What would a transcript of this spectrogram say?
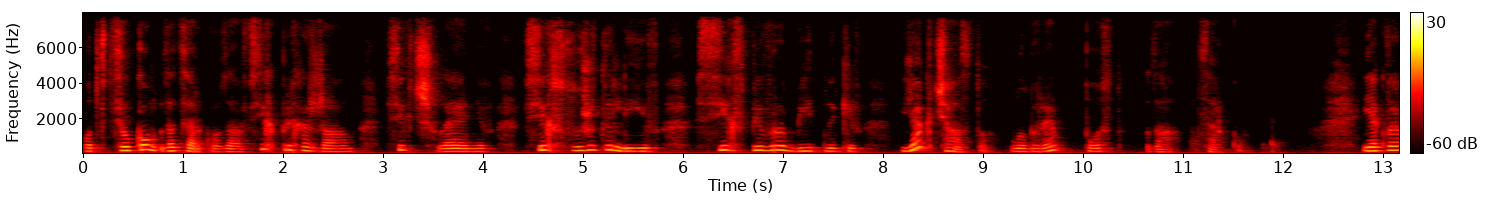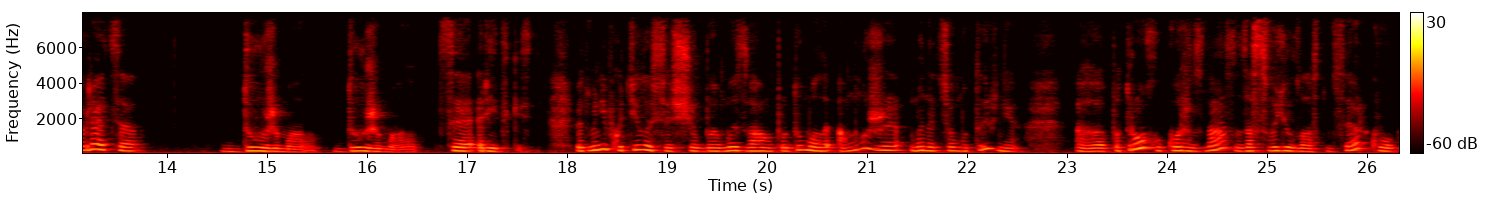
От в цілком за церкву, за всіх прихожан, всіх членів, всіх служителів, всіх співробітників. Як часто ми беремо пост за церкву? І як виявляється, дуже мало, дуже мало. Це рідкість. І от мені б хотілося, щоб ми з вами подумали, а може ми на цьому тижні е, потроху кожен з нас за свою власну церкву,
